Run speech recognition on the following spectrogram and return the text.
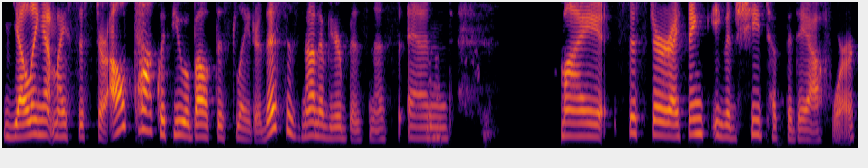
yelling at my sister, I'll talk with you about this later. This is none of your business. And my sister, I think even she took the day off work.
